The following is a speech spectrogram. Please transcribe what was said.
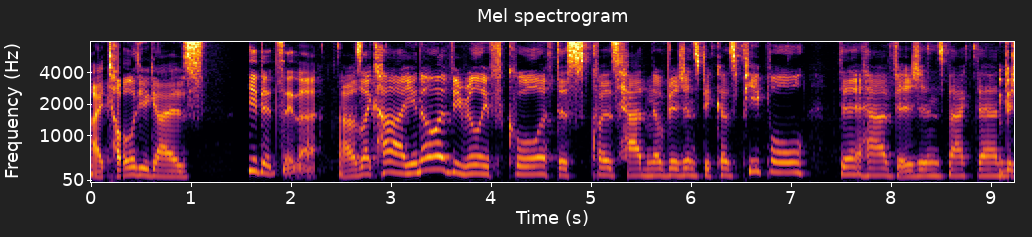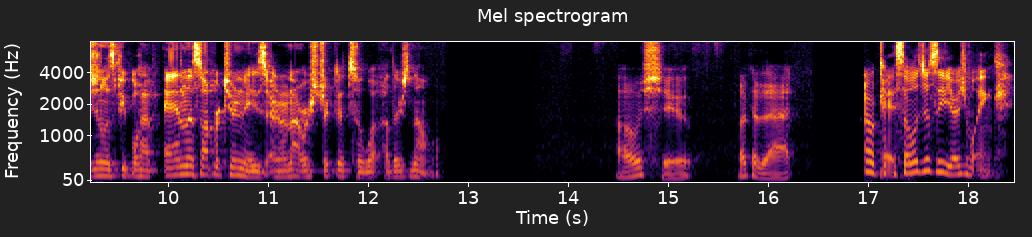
I told you guys. He did say that. I was like, huh, you know, it'd be really cool if this quiz had no visions because people didn't have visions back then. Visionless people have endless opportunities and are not restricted to what others know. Oh, shoot. Look at that. Okay, so we'll just leave yours blank.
